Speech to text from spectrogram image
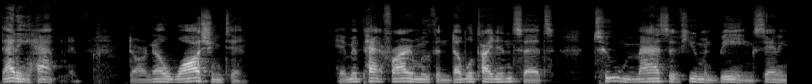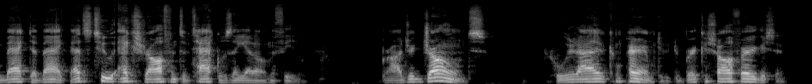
That ain't happening. Darnell Washington, him and Pat Freiermuth in double tight end sets, two massive human beings standing back to back. That's two extra offensive tackles they got on the field. Broderick Jones, who did I compare him to? To Brickashaw Ferguson.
